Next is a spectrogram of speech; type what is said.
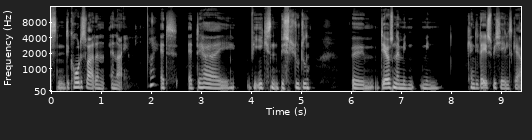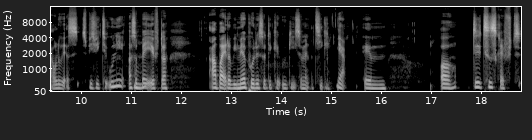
sådan, det korte svar er, er nej. Nej. At, at det har øh, vi ikke sådan besluttet. Øhm, det er jo sådan, at min, min kandidatspeciale skal afleveres specifikt til uni, og så mm. bagefter arbejder vi mere på det, så det kan udgives som en artikel. Ja. Øhm, og det tidsskrift,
